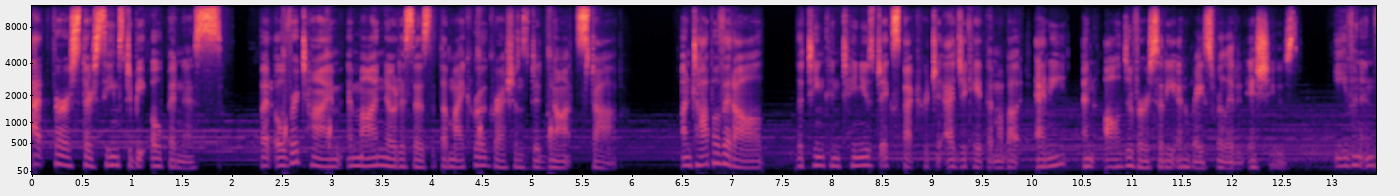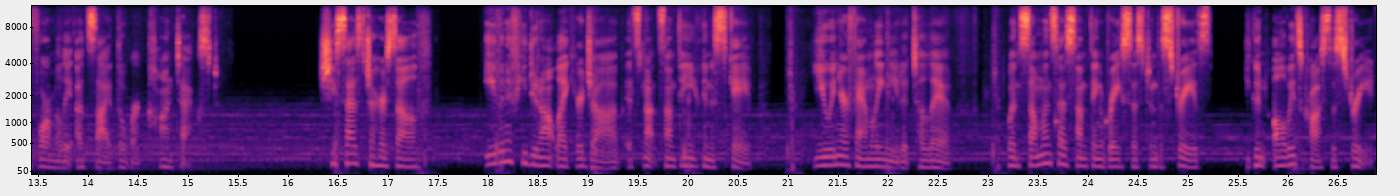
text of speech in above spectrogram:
At first, there seems to be openness, but over time, Iman notices that the microaggressions did not stop. On top of it all, the team continues to expect her to educate them about any and all diversity and race related issues, even informally outside the work context. She says to herself, even if you do not like your job, it's not something you can escape. You and your family need it to live. When someone says something racist in the streets, you can always cross the street,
